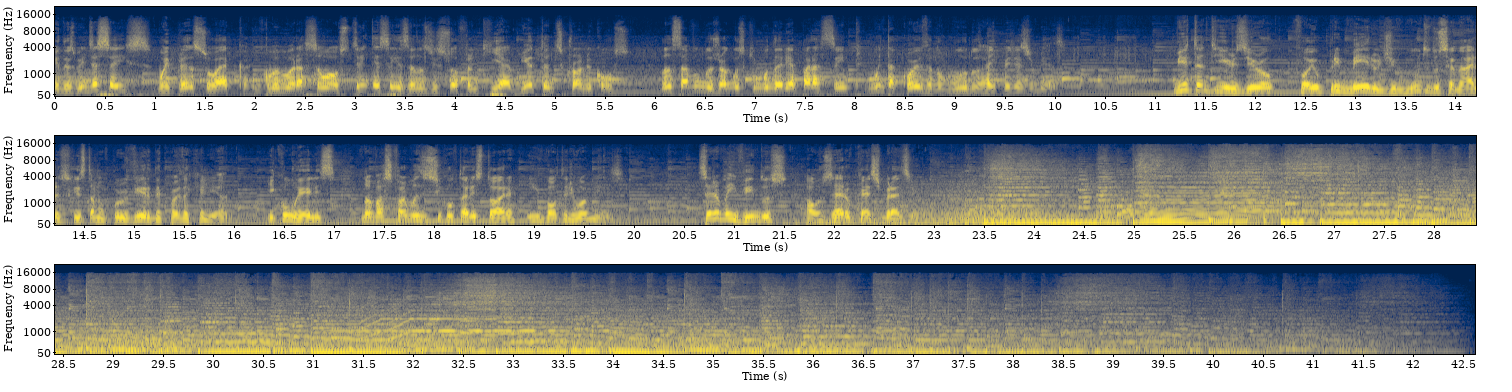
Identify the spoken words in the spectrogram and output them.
Em 2016, uma empresa sueca, em comemoração aos 36 anos de sua franquia Mutant Chronicles, lançava um dos jogos que mudaria para sempre muita coisa no mundo dos RPGs de mesa. Mutant Year Zero foi o primeiro de muitos dos cenários que estavam por vir depois daquele ano, e com eles, novas formas de se contar história em volta de uma mesa. Sejam bem-vindos ao Zero Cast Brasil.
